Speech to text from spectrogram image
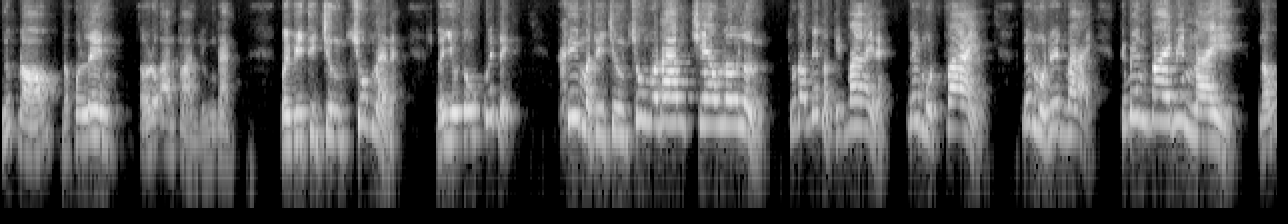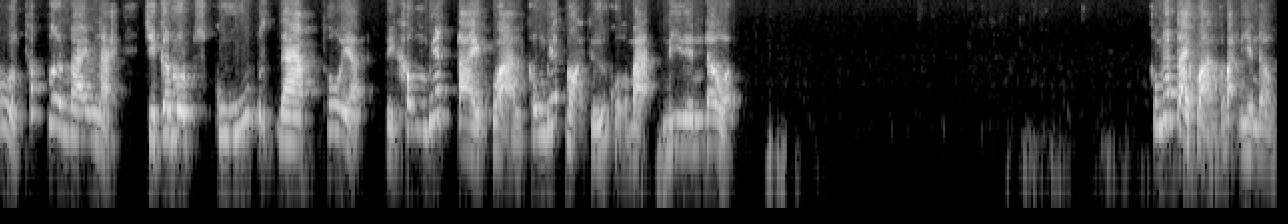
Lúc đó nó có lên ở độ an toàn cho chúng ta. Bởi vì thị trường chung này này là yếu tố quyết định. Khi mà thị trường chung nó đang treo lơ lửng chúng ta biết là cái vai này lên một vai lên một bên vai. Cái bên vai bên này nó còn thấp hơn vai bên này. Chỉ cần một cú đạp thôi ạ à, thì không biết tài khoản không biết mọi thứ của các bạn đi đến đâu ạ. à. Không biết tài khoản các bạn yên đâu.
